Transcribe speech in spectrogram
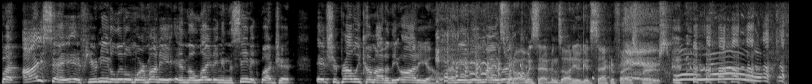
But I say if you need a little more money in the lighting and the scenic budget, it should probably come out of the audio. I mean, am I That's right? what always happens. Audio gets sacrificed first. oh,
